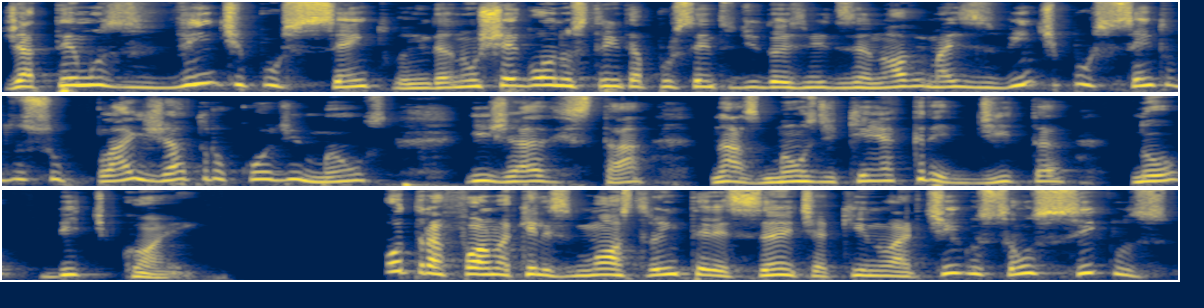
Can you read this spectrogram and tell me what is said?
já temos 20%, ainda não chegou nos 30% de 2019, mas 20% do supply já trocou de mãos e já está nas mãos de quem acredita no Bitcoin. Outra forma que eles mostram interessante aqui no artigo são os ciclos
